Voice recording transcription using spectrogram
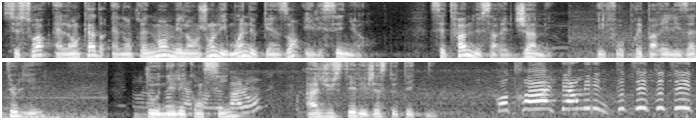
Ce soir, elle encadre un entraînement mélangeant les moins de 15 ans et les seniors. Cette femme ne s'arrête jamais. Il faut préparer les ateliers, donner les consignes, ajuster les gestes techniques. Contrôle, termine, tout de suite, tout de suite.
